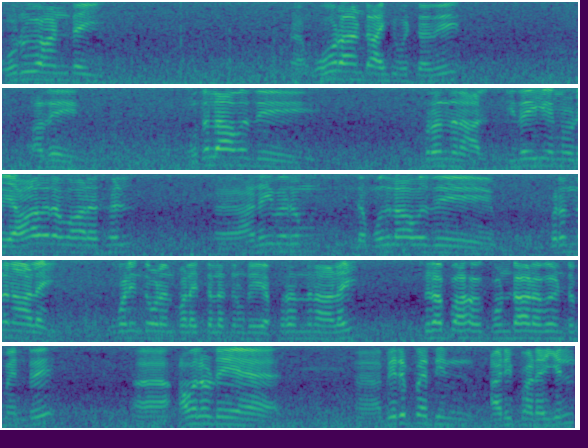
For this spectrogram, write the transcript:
ஒரு ஆண்டை அஹ், ஓராண்டு ஆகிவிட்டது அது முதலாவது பிறந்த நாள் இதை என்னுடைய ஆதரவாளர்கள் அனைவரும் இந்த முதலாவது பிறந்த நாளை உங்களின் வலைத்தளத்தினுடைய பிறந்த நாளை சிறப்பாக கொண்டாட வேண்டும் என்று அவளுடைய விருப்பத்தின் அடிப்படையில்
